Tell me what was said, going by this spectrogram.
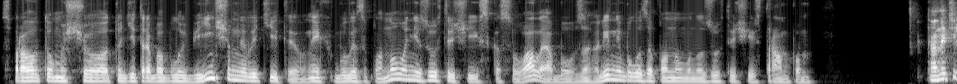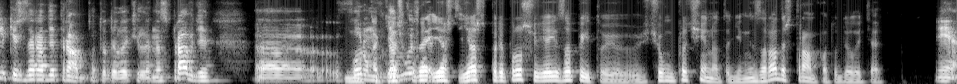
Справа в тому, що тоді треба було б іншим не летіти. У них були заплановані зустрічі, їх скасували, або взагалі не було заплановано зустрічі із Трампом. Та не тільки ж заради Трампа туди летіли. Насправді е, форум ну, так я, ж, я, ж, я ж перепрошую, я і запитую, в чому причина тоді? Не заради ж Трампа туди летять? Ні,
